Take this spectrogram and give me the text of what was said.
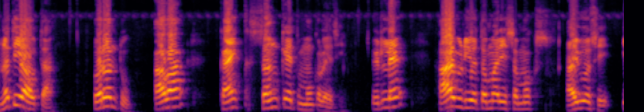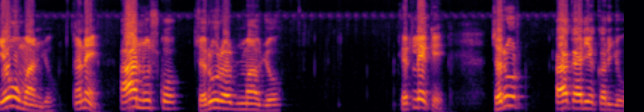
નથી આવતા, પરંતુ આવા કાંઈક સંકેત મોકલે છે. એટલે આ વીડિયો તમારી સમક્ષ આવ્યો છે, એવું માનજો. અને આ નુસ્ખો જરૂર અજમાવજો. એટલે કે જરૂર આ કાર્ય કરજો.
